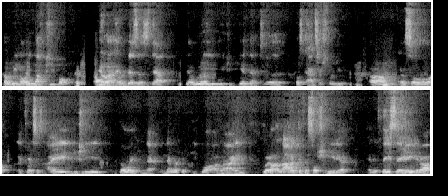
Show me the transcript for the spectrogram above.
But we know enough people, you know, in business that that we we could get them to uh, those answers for you. Um, so, like for instance, I usually go and network with people online through a lot of different social media. And if they say, hey, you know,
